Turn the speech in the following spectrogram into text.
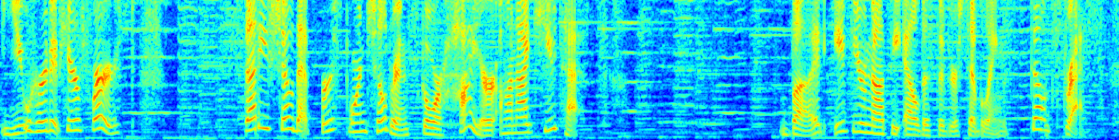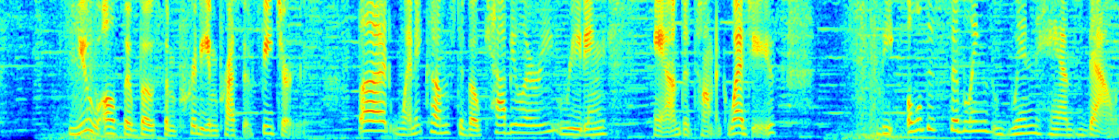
You heard it here first. Studies show that firstborn children score higher on IQ tests. But if you're not the eldest of your siblings, don't stress. You also boast some pretty impressive features. But when it comes to vocabulary, reading, and atomic wedgies, the oldest siblings win hands down.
